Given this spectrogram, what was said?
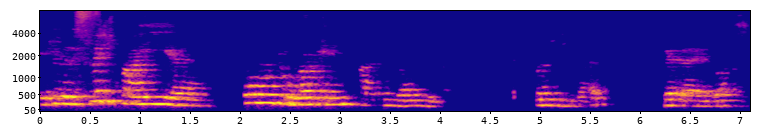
It will switch my uh, phone to working on one device, where I was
